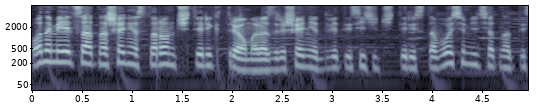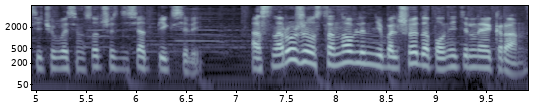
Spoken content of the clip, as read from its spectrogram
Он имеет соотношение сторон 4 к 3 и разрешение 2480 на 1860 пикселей. А снаружи установлен небольшой дополнительный экран.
